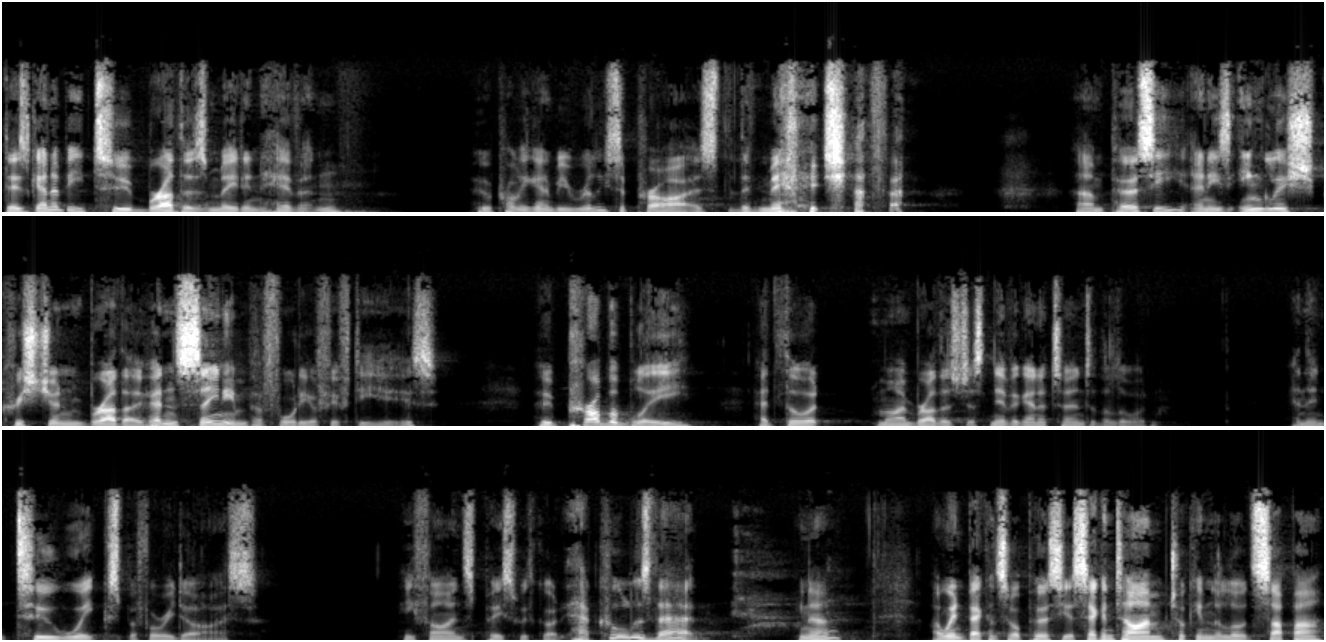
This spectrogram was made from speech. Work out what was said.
there's going to be two brothers meet in heaven who are probably going to be really surprised that they've met each other. Um, Percy and his English Christian brother, who hadn't seen him for 40 or 50 years, who probably had thought, my brother's just never going to turn to the Lord. And then two weeks before he dies, he finds peace with God. How cool is that? You know? I went back and saw Percy a second time, took him the Lord's Supper,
